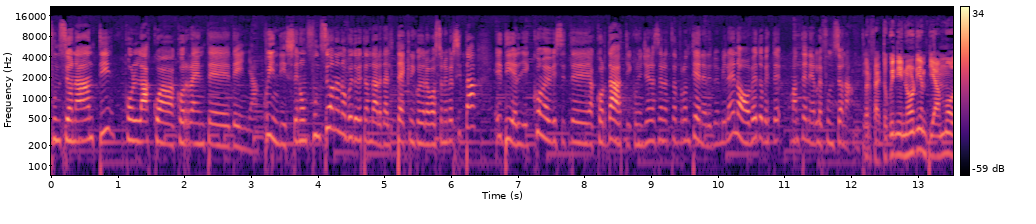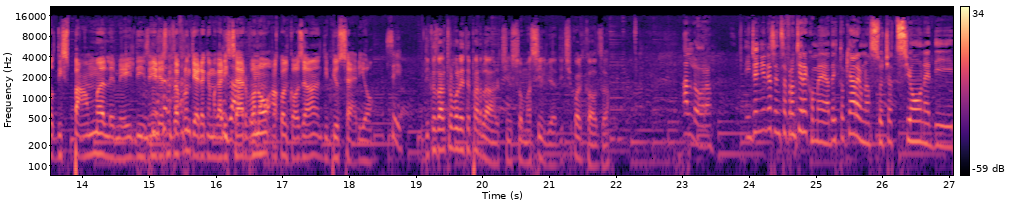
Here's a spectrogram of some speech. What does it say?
funzionanti con l'acqua corrente degna. Quindi se non funzionano voi dovete andare dal tecnico della vostra università e dirgli come vi siete accordati con Ingegneria Senza Frontiere nel 2009 dovete mantenerle funzionanti. Perfetto, quindi non riempiamo di spam le mail di Ingegneria Senza Frontiere che magari Esatto, servono esatto. a qualcosa di più serio. Sì. Di cos'altro volete parlarci? Insomma, Silvia, dici qualcosa. Allora, Ingegneria Senza Frontiere, come ha detto Chiara, è un'associazione di,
